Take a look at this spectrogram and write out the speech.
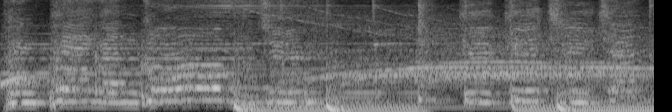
팽팽한 고무줄 그 끝을 잡고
